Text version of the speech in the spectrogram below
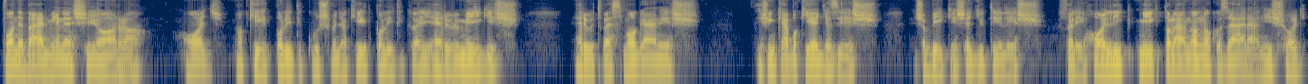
Van-e bármilyen esély arra, hogy a két politikus vagy a két politikai erő mégis erőt vesz magán, és, és inkább a kiegyezés és a békés együttélés felé hajlik, még talán annak az árán is, hogy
